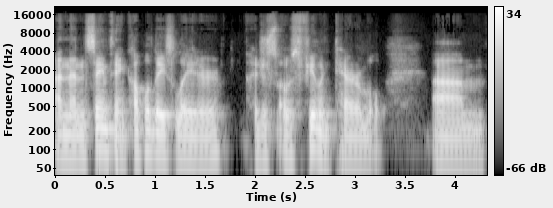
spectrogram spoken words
And then same thing, a couple days later, I just I was feeling terrible. Um,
